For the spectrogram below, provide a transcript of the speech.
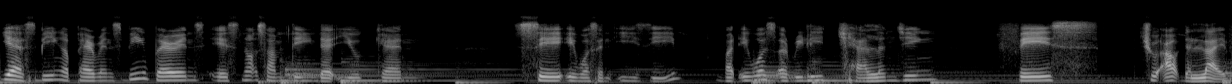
yes being a parent being parents is not something that you can say it was an easy but it was a really challenging phase throughout the life.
